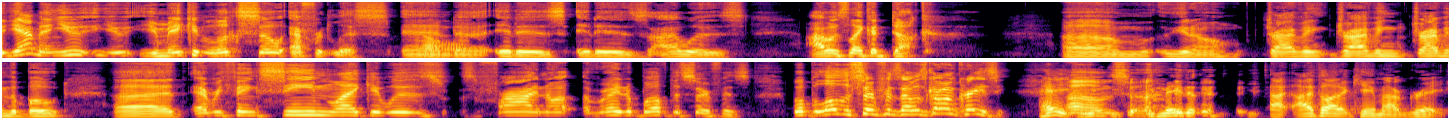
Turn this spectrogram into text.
but yeah, man, you you you make it look so effortless, and Oh. uh, it is it is. I was I was like a duck, um, you know, driving driving driving the boat. Uh, everything seemed like it was fine uh, right above the surface, but below the surface, I was going crazy. hey, Um, you, so- you made it. I, I thought it came out great.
